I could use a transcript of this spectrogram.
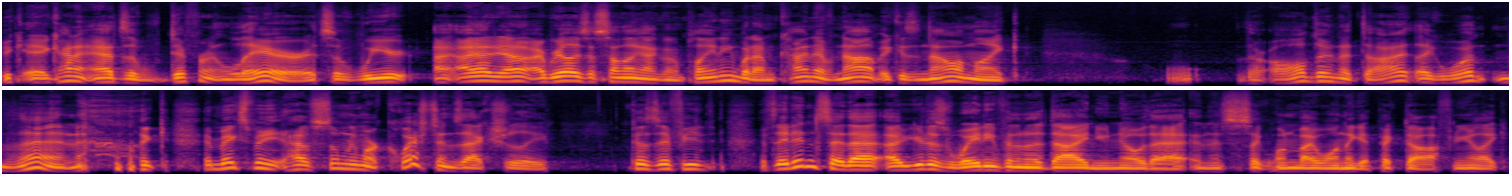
It kind of adds a different layer. It's a weird. I, I I realize it sounds like I'm complaining, but I'm kind of not because now I'm like, they're all gonna die. Like what then? like it makes me have so many more questions actually. Because if you if they didn't say that, uh, you're just waiting for them to die, and you know that, and it's just like one by one they get picked off, and you're like,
